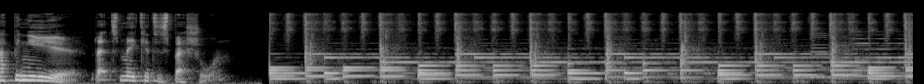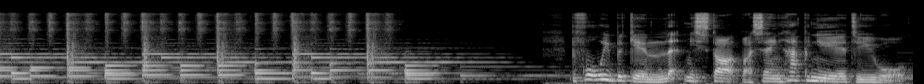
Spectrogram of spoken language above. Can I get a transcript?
Happy New Year, let's make it a special one. Before we begin, let me start by saying Happy New Year to you all.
